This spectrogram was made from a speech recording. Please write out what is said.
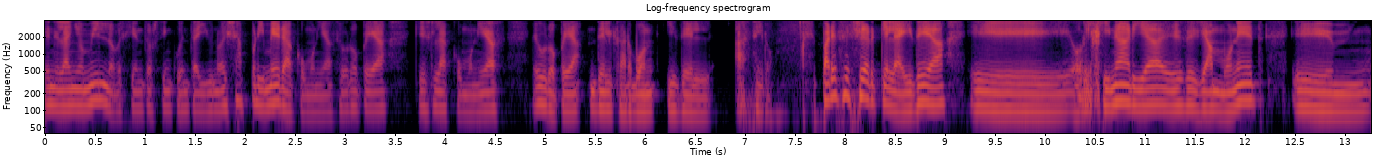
en el año 1951 esa primera comunidad europea, que es la Comunidad Europea del Carbón y del acero. Parece ser que la idea eh, originaria es de Jean Monnet, eh,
